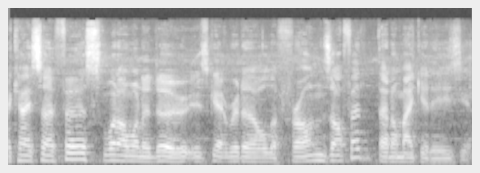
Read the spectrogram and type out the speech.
Okay so first what I want to do is get rid of all the fronds off it, that'll make it easier.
